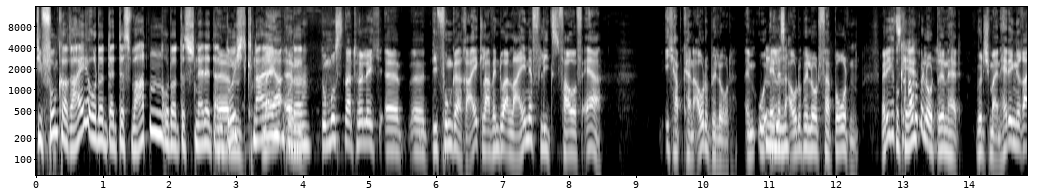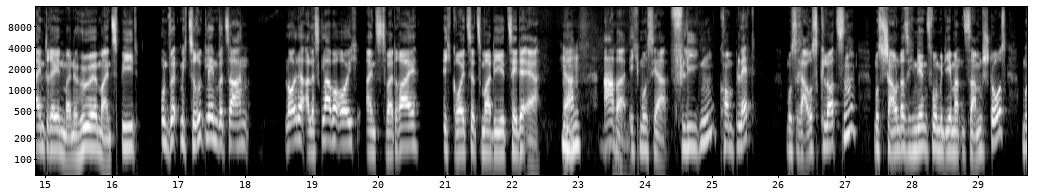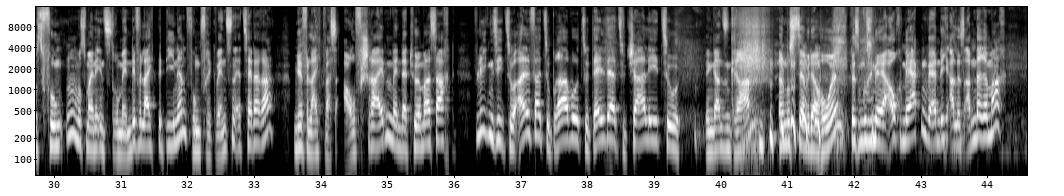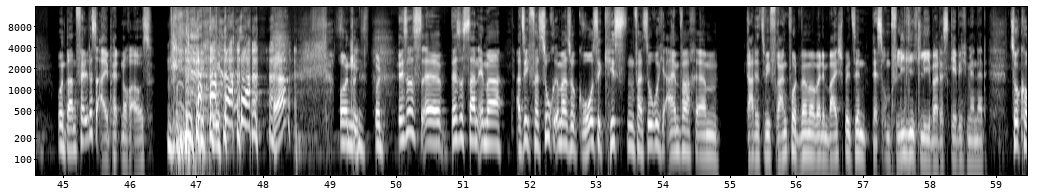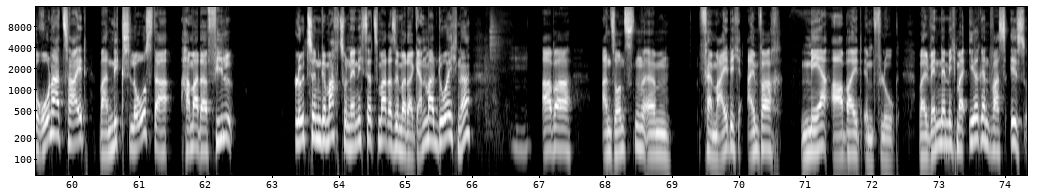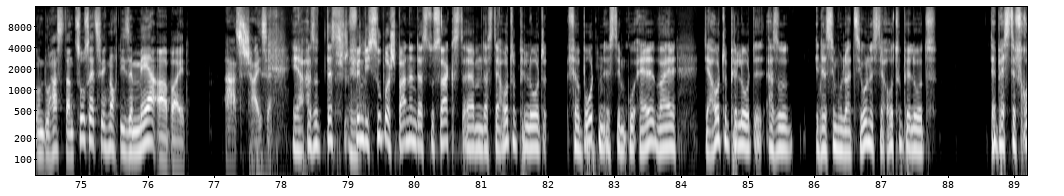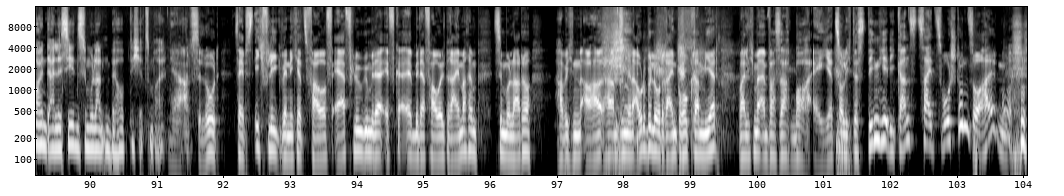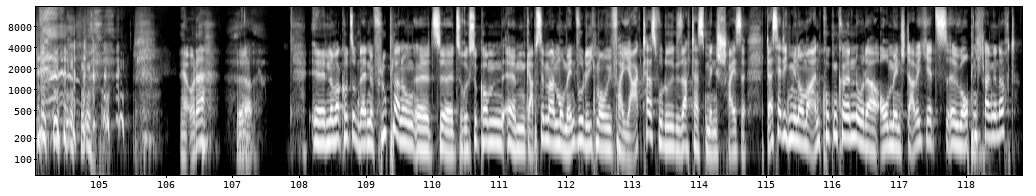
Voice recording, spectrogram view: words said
Die Funkerei oder das Warten oder das schnelle dann Ähm, durchknallen? naja, ähm, oder? du musst natürlich äh, äh, die Funkerei, klar, wenn du alleine fliegst, VFR, ich habe keinen Autopilot. Im UL ist Autopilot verboten. Wenn ich jetzt Mhm. Okay. einen Autopilot drin hätte, würde ich mein Heading reindrehen, meine Höhe, mein Speed und würde mich zurücklehnen, würde sagen, Leute, alles klar bei euch, eins, zwei, drei, ich kreuze jetzt mal die CDR. Ja? Mhm. Aber ich muss ja fliegen komplett, muss rausklotzen, muss schauen, dass ich nirgendwo mit jemandem zusammenstoße, muss funken, muss meine Instrumente vielleicht bedienen, Funkfrequenzen etc. Mir vielleicht was aufschreiben, wenn der Türmer sagt, fliegen Sie zu Alpha, zu Bravo, zu Delta, zu Charlie, zu den ganzen Kram. Dann musst du ja wiederholen. Das muss ich mir ja auch merken, während ich alles andere mache. Und dann fällt das iPad noch aus. ja? Und, und das, ist, äh, das ist dann immer, also ich versuche immer so große Kisten, versuche ich einfach, ähm, gerade jetzt wie Frankfurt, wenn wir bei dem Beispiel sind, das umfliege ich lieber, das gebe ich mir nicht. Zur Corona-Zeit war nichts los, da haben wir da viel Blödsinn gemacht, so nenne ich es jetzt mal, da sind wir da gern mal durch, ne? Aber ansonsten ähm, vermeide ich einfach mehr Arbeit im Flug. Weil wenn nämlich mal irgendwas ist und du hast dann zusätzlich noch diese Mehrarbeit, ah, ist scheiße. Ja, also das finde ich super spannend, dass du sagst, ähm, dass der Autopilot verboten ist im UL, weil der Autopilot, also in der Simulation ist der Autopilot der beste Freund alles jeden Simulanten, behaupte ich jetzt mal. Ja, absolut. Selbst ich fliege, wenn ich jetzt VFR-Flüge mit, der FK, äh, mit der VL3 mache im Simulator, hab ich einen, haben sie mir einen Autopilot reinprogrammiert, weil ich mir einfach sage, boah, ey, jetzt soll ich das Ding hier die ganze Zeit zwei Stunden so halten. ja, oder? Ja. Äh, Nochmal kurz, um deine Flugplanung äh, zu, zurückzukommen. Ähm, Gab es denn mal einen Moment, wo du dich mal irgendwie verjagt hast, wo du gesagt hast, Mensch, scheiße, das hätte ich mir nochmal angucken können oder oh Mensch, da habe ich jetzt äh, überhaupt nicht dran gedacht?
